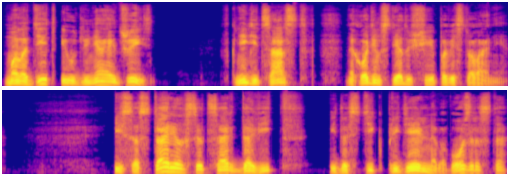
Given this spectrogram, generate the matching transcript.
молодит и удлиняет жизнь. В книге царств находим следующее повествование. И состарился царь Давид и достиг предельного возраста,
